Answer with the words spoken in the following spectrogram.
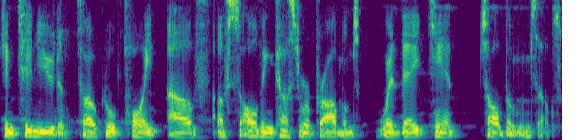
continued focal point of, of solving customer problems where they can't solve them themselves.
